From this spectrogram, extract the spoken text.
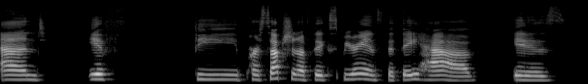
And if the perception of the experience that they have is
